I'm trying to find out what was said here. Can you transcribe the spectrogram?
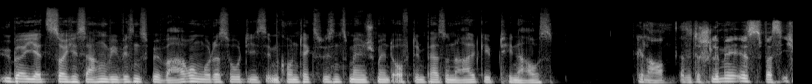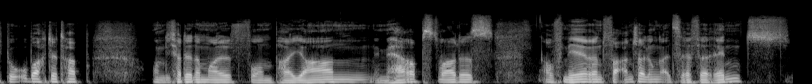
über jetzt solche Sachen wie Wissensbewahrung oder so, die es im Kontext Wissensmanagement oft im Personal gibt, hinaus. Genau. Also das Schlimme ist, was ich beobachtet habe, und ich hatte da mal vor ein paar Jahren, im Herbst war das, auf mehreren Veranstaltungen als Referent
